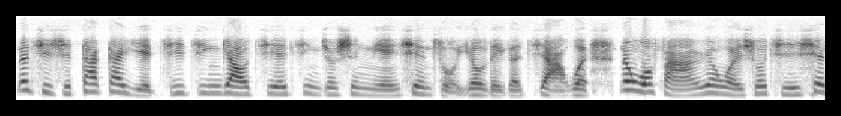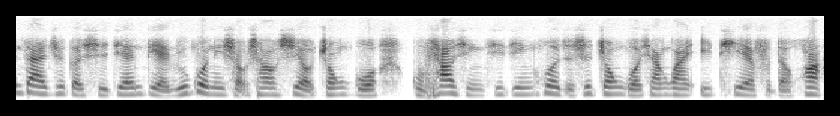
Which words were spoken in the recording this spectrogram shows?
那其实大概也接近要接近就是年线左右的一个价位。那我反而认为说，其实现在这个时间点，如果你手上是有中国股票型基金或者是中国相关 ETF 的话，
